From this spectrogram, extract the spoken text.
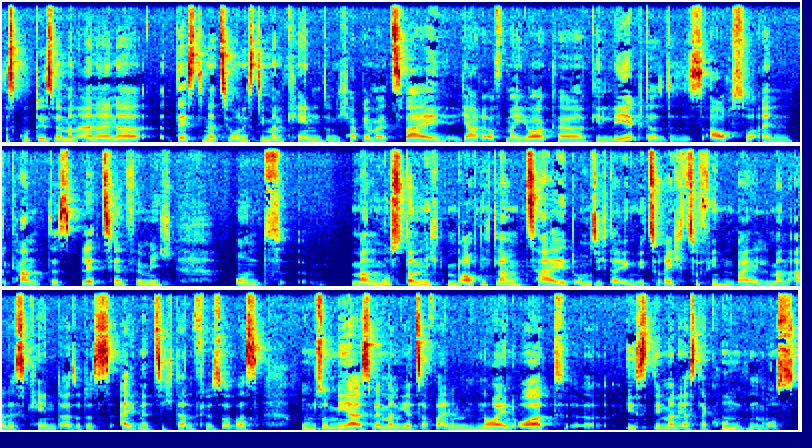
das Gute ist, wenn man an einer Destination ist, die man kennt. Und ich habe ja mal zwei Jahre auf Mallorca gelebt, also das ist auch so ein bekanntes Plätzchen für mich. Und man muss dann nicht, man braucht nicht lange Zeit, um sich da irgendwie zurechtzufinden, weil man alles kennt. Also das eignet sich dann für sowas umso mehr, als wenn man jetzt auf einem neuen Ort äh, ist, den man erst erkunden muss.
